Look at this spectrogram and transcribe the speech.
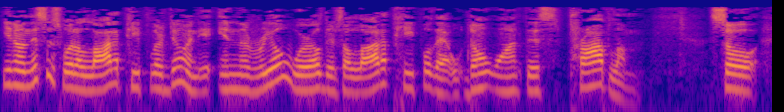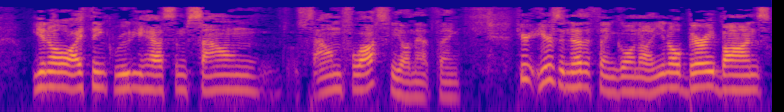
You know, and this is what a lot of people are doing. In the real world, there's a lot of people that don't want this problem. So, you know, I think Rudy has some sound, sound philosophy on that thing. Here, here's another thing going on. You know, Barry Bonds,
